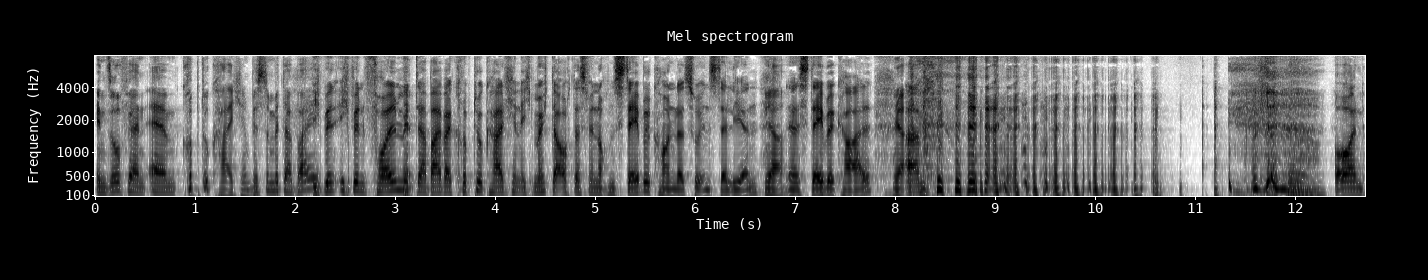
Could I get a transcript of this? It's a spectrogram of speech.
insofern, ähm, Krypto-Karlchen, bist du mit dabei? Ich bin, ich bin voll mit dabei bei Kryptokarlchen. Ich möchte auch, dass wir noch einen Stablecoin dazu installieren. Ja. Äh, Stable Karl. ja. Und,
